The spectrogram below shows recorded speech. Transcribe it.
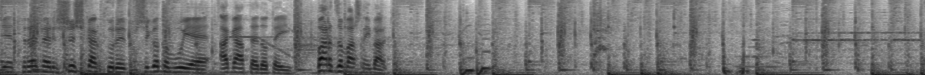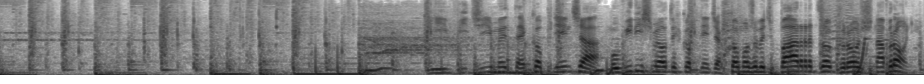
Oczywiście trener Szyszka, który przygotowuje Agatę do tej bardzo ważnej walki. I widzimy te kopnięcia. Mówiliśmy o tych kopnięciach. To może być bardzo groźna broń.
